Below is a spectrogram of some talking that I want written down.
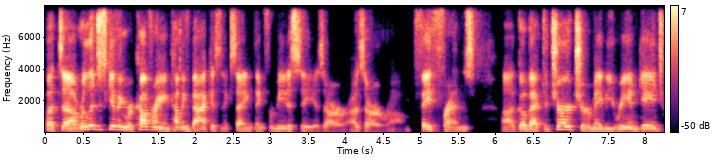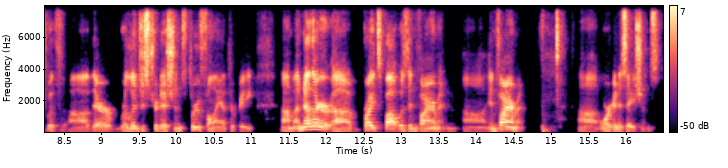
But uh, religious giving recovering and coming back is an exciting thing for me to see as our, as our um, faith friends uh, go back to church or maybe re-engage with uh, their religious traditions through philanthropy. Um, another uh, bright spot was environment uh, environment uh, organizations.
